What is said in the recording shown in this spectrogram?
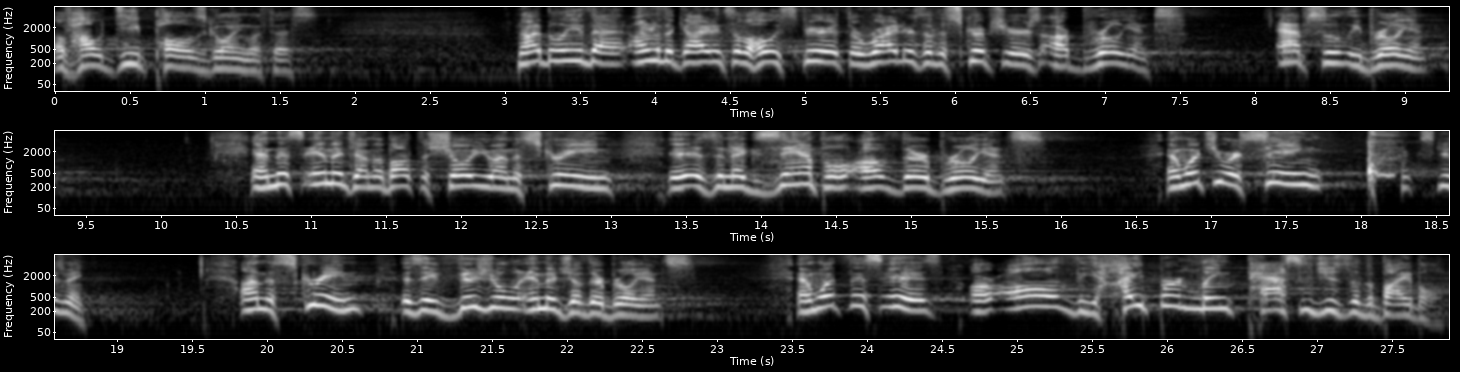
of how deep Paul is going with this. Now, I believe that under the guidance of the Holy Spirit, the writers of the scriptures are brilliant, absolutely brilliant. And this image I'm about to show you on the screen is an example of their brilliance. And what you are seeing, excuse me, on the screen is a visual image of their brilliance. And what this is are all the hyperlinked passages of the Bible.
